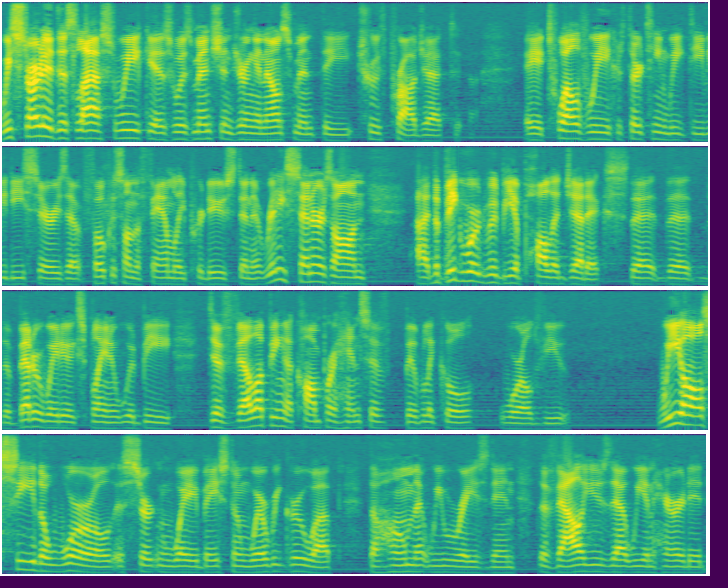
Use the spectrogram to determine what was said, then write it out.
We started this last week, as was mentioned during announcement, the Truth Project, a 12 week or 13 week DVD series that focus on the family produced, and it really centers on uh, the big word would be apologetics. The, the, the better way to explain it would be developing a comprehensive biblical worldview. We all see the world a certain way based on where we grew up, the home that we were raised in, the values that we inherited,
